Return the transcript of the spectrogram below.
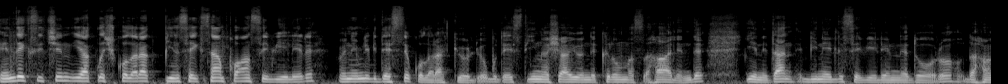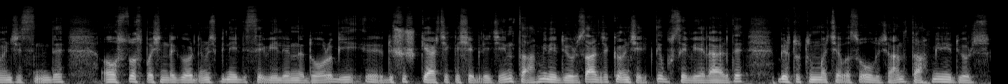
Endeks için yaklaşık olarak 1080 puan seviyeleri önemli bir destek olarak görülüyor. Bu desteğin aşağı yönde kırılması halinde yeniden 1050 seviyelerine doğru daha öncesinde Ağustos başında gördüğümüz 1050 seviyelerine doğru bir e, düşüş gerçekleşebileceğini tahmin ediyoruz. Ancak öncelikle bu seviyelerde bir tutunma çabası olacağını tahmin ediyoruz.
